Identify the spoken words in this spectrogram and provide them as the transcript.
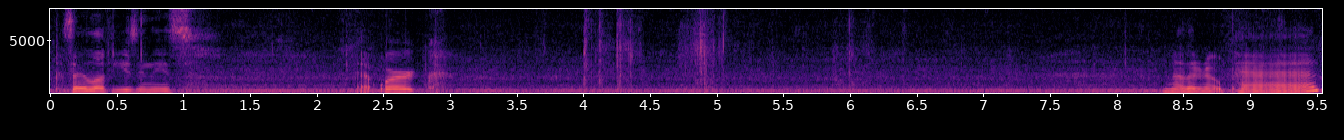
because I love using these at work. Another notepad.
